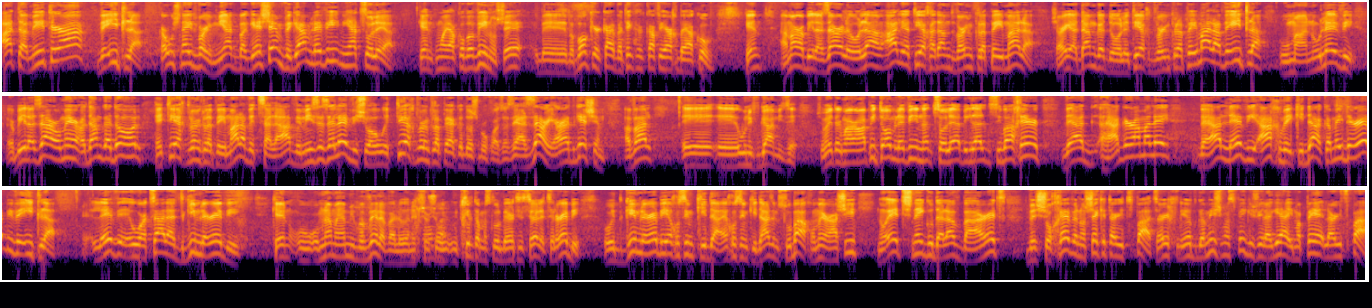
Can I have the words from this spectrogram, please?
עתה מיתרא ואיתלה. קרו שני דברים, מיד בגשם וגם לוי נהיה צולע. כן, כמו יעקב אבינו, שבבוקר ותקר כף ירח ביעקב, כן? אמר רבי אלעזר לעולם, אל יטיח אדם דברים כלפי מעלה, שהרי אדם גדול הטיח דברים כלפי מעלה ואיתלה, ומנו לוי. רבי אלעזר אומר, אדם גדול הטיח דברים כלפי מעלה וצלה, ומי זה זה לוי, שהוא הטיח דברים כלפי הקדוש ברוך הוא, אז זה עזר, ירד גשם, אבל אה, אה, הוא נפגע מזה. שומעת הגמרא, מה פתאום לוי צולע בגלל סיבה אחרת, והגרם עלי, והיה לוי אח וקידה קמי דרבי ואיתלה. לוי, הוא רצה להדגים לרבי, כן, הוא אמנם היה מבבל, אבל אני חושב שהוא התחיל את המסלול בארץ ישראל אצל רבי. הוא הדגים לרבי איך עושים קידה. איך עושים קידה? זה מסובך. אומר רש"י, נועט שני גודליו בארץ ושוכב ונושק את הרצפה. צריך להיות גמיש מספיק בשביל להגיע עם הפה לרצפה.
